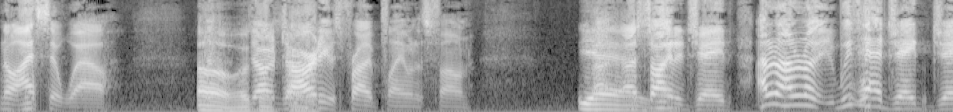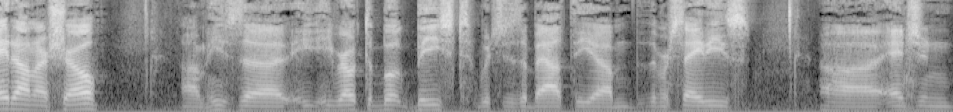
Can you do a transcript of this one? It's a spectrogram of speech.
No, I said "Wow." Oh, okay, DeHardy was probably playing with his phone. Yeah, I, I was talking to Jade. I don't know. I don't know. We've had Jade Jade on our show. Um, he's uh, he, he, wrote the book Beast, which is about the um, the Mercedes uh, engine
